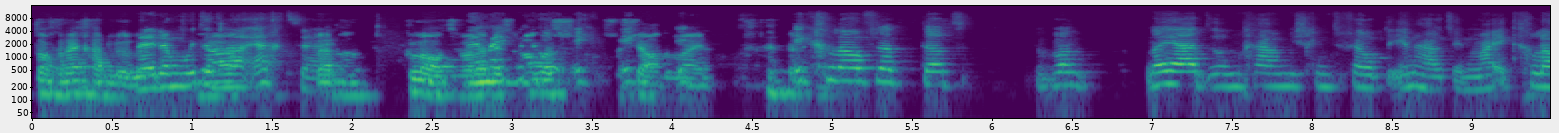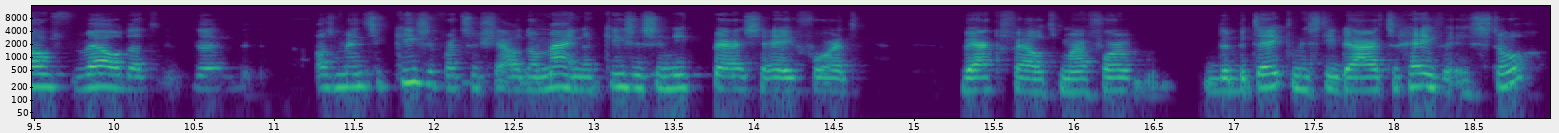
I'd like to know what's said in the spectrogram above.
toch recht gaat lullen. Nee, dan moet het wel echt zijn. klopt, want nee, dan is bedoel, alles ik, sociaal domein. Ik, ik, geloof dat, dat, want, nou ja, dan gaan we misschien te veel op de inhoud in. Maar ik geloof wel dat de, als mensen kiezen voor het sociaal domein, dan kiezen ze niet per se voor het werkveld, maar voor de betekenis die daar te geven is, toch?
